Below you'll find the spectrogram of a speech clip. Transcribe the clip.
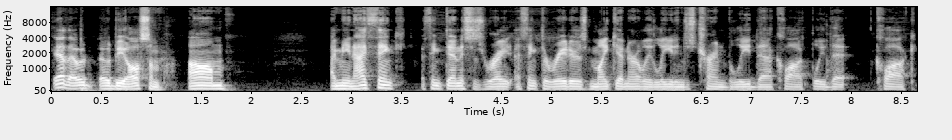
Yeah, that would that would be awesome. Um I mean, I think I think Dennis is right. I think the Raiders might get an early lead and just try and bleed that clock, bleed that clock.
